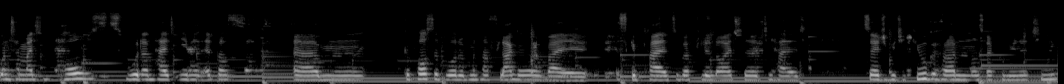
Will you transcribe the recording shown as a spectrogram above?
unter manchen Posts, wo dann halt eben etwas ähm, gepostet wurde mit einer Flagge, weil es gibt halt super viele Leute, die halt zu LGBTQ gehören in unserer Community,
